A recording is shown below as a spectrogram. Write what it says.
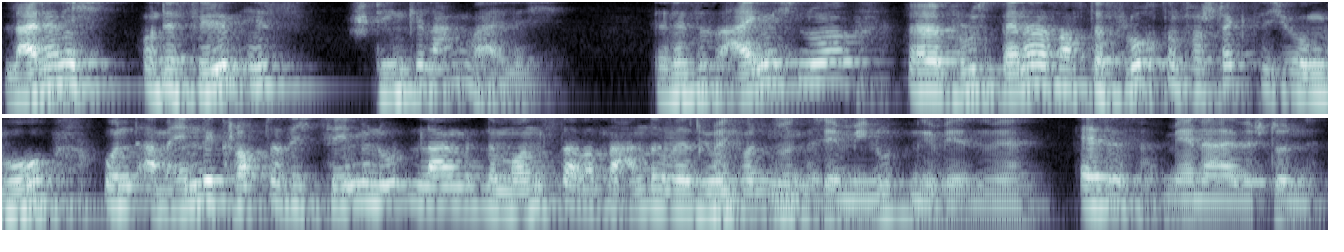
Leider nicht. Und der Film ist stinke langweilig. Denn es ist eigentlich nur, äh, Bruce Banner ist auf der Flucht und versteckt sich irgendwo und am Ende kloppt er sich zehn Minuten lang mit einem Monster, was eine andere Version von ihm ist. Wenn es nur zehn Minuten gewesen wäre. Es ist mehr eine halbe Stunde.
